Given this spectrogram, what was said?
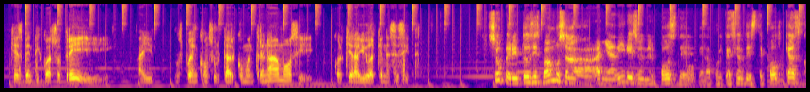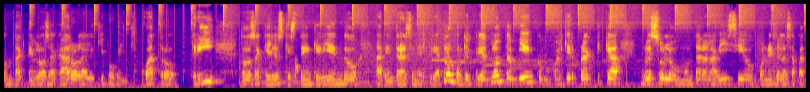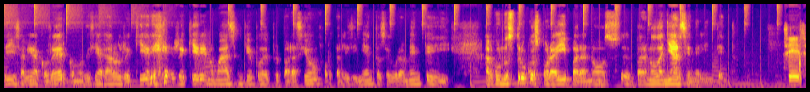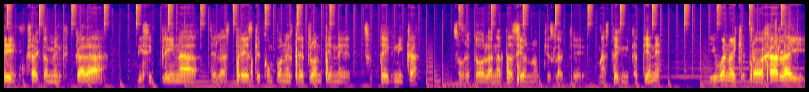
que es 24 Tri y ahí nos pueden consultar cómo entrenamos y cualquier ayuda que necesiten. Súper, entonces vamos a añadir eso en el post de, la publicación de este podcast. Contáctenlos a Harold, al equipo 24 Tri, todos aquellos que estén queriendo adentrarse en el triatlón, porque el triatlón también, como cualquier práctica, no es solo montar a la bici o ponerse la zapatilla y salir a correr, como decía Harold, requiere, requiere nomás un tiempo de preparación, fortalecimiento seguramente y algunos trucos por ahí para no, para no dañarse en el intento. Sí, sí, exactamente. Cada disciplina de las tres que compone el triatlón tiene su técnica, sobre todo la natación, ¿no? que es la que más técnica tiene. Y bueno, hay que trabajarla y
